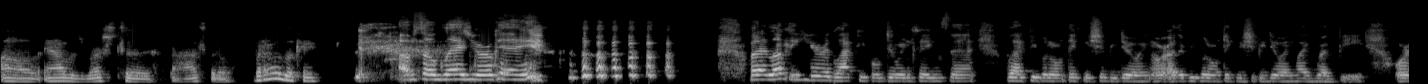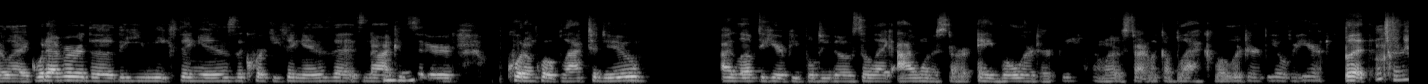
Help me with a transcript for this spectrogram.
um, and I was rushed to the hospital, but I was okay. I'm so glad you're okay. But I love to hear Black people doing things that Black people don't think we should be doing, or other people don't think we should be doing, like rugby, or like whatever the the unique thing is, the quirky thing is that is not mm-hmm. considered quote unquote Black to do. I love to hear people do those. So like I want to start a roller derby. I want to start like a black roller derby over here. But okay.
